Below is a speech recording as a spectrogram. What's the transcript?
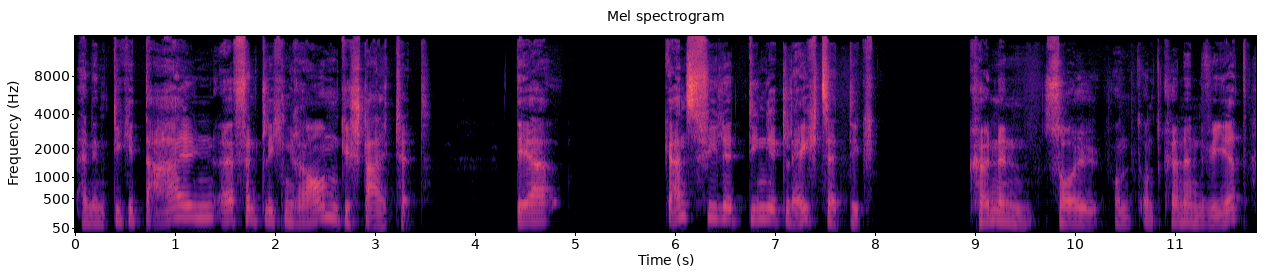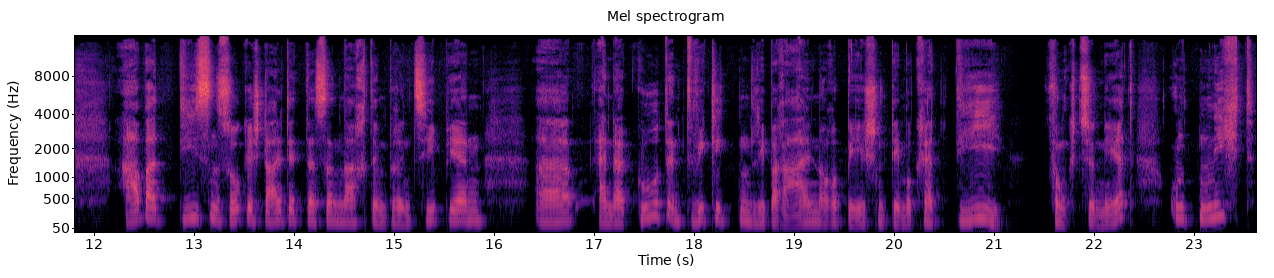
einen digitalen öffentlichen Raum gestaltet, der ganz viele Dinge gleichzeitig können soll und, und können wird, aber diesen so gestaltet, dass er nach den Prinzipien äh, einer gut entwickelten liberalen europäischen Demokratie funktioniert und nicht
